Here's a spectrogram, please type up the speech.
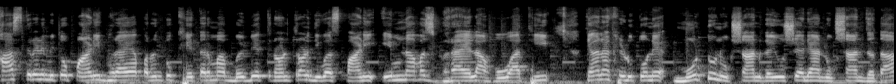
ખાસ કરીને મિત્રો પાણી ભરાયા, પરંતુ ખેતરમાં બે બે, ત્રણ ત્રણ દિવસ પાણી એમનામ જ ભરાયેલા હોવાથી ત્યાંના ખેડૂતોને મોટું નુકસાન ગયું છે અને આ નુકસાન જતા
